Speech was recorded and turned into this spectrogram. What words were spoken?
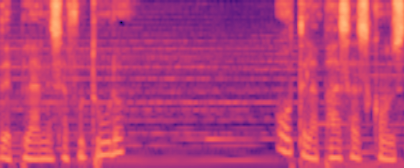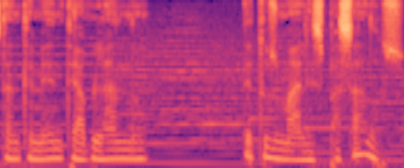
de planes a futuro o te la pasas constantemente hablando de tus males pasados.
